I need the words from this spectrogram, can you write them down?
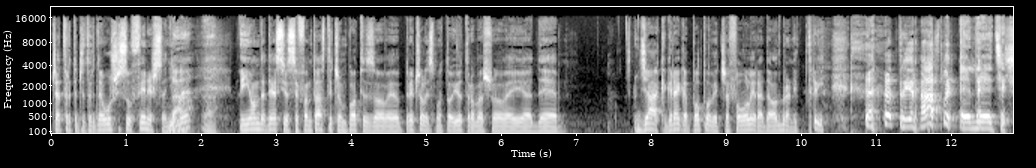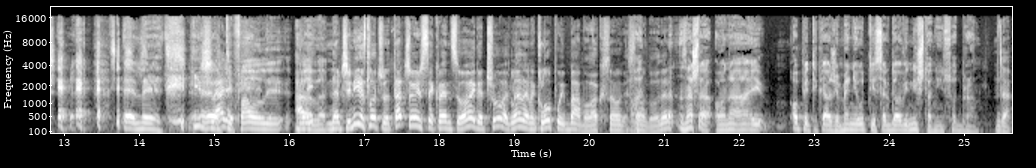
četvrte četvrte, ušli su u finiš sa njime. Da, da. I onda desio se fantastičan potez, ovaj, pričali smo to jutro baš ovaj, gde Đak Grega Popovića faulira da odbrani tri, tri razlike. E, nećeš. e, nećeš. I Evo ti fauli. Ali, da, da. znači, nije slučajno. Tačno viš sekvencu. Ovaj ga čuva, gleda na klupu i bam, ovako samo, ga- samo ga udara. Znaš šta, onaj, opet ti kažem, meni je utisak da ovi ništa nisu odbranili. Da.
